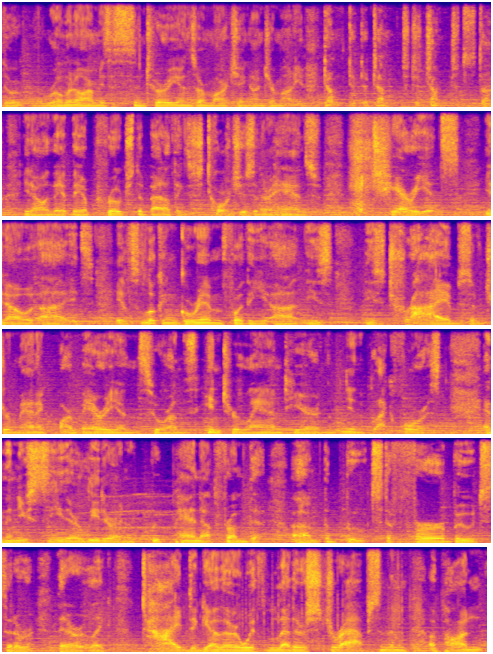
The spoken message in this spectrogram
the Roman armies, the centurions, are marching on Germania. You know, and they, they approach the battle. Things, torches in their hands, chariots. You know, uh, it's it's looking grim for the uh, these these tribes of Germanic barbarians who are on this hinterland here in the, the Black Forest. And then you see their leader, and we pan up from the um, the boots, the fur boots that are that are like tied together with leather straps, and then upon uh,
